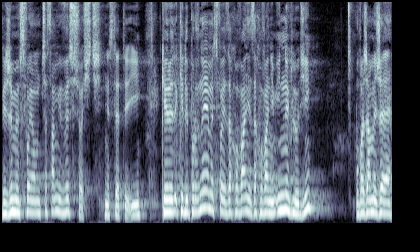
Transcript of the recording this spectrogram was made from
Wierzymy w swoją czasami wyższość, niestety. I kiedy, kiedy porównujemy swoje zachowanie z zachowaniem innych ludzi, uważamy, że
